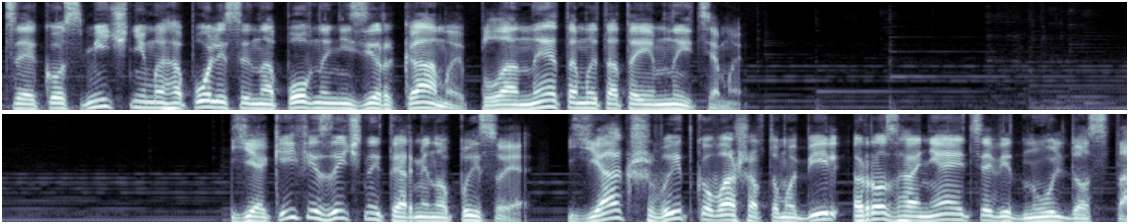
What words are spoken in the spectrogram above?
це космічні мегаполіси, наповнені зірками, планетами та таємницями. Який фізичний термін описує, як швидко ваш автомобіль розганяється від 0 до 100?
